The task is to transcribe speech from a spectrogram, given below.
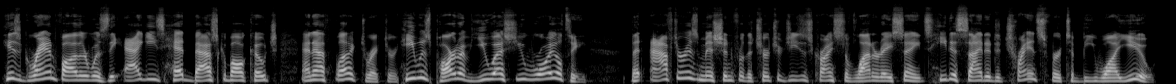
His grandfather was the Aggies' head basketball coach and athletic director. He was part of USU royalty. But after his mission for the Church of Jesus Christ of Latter day Saints, he decided to transfer to BYU.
